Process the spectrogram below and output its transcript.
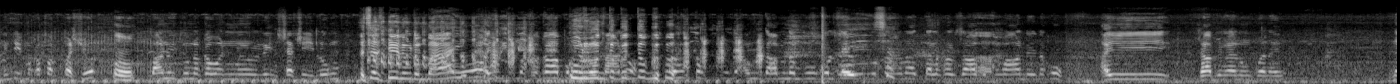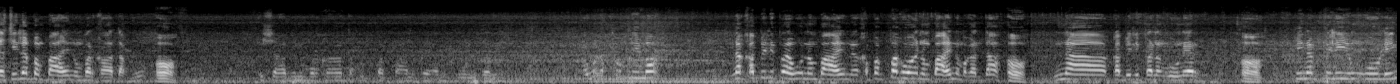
hindi makapagpasyo. O. Paano ito nagawa ng ring sa silong? Sa silong ng bahay. Oo, ay makakapag. Puro tugod-tugod. Ang bukol sir. Talagang sabi ko nga yun ako. Ay, sabi nga nung kanay, na sila bang bahay ng barkada ko? O. Ay, sabi ng barkada ko, pa, paano kaya ang buhay kami? Ah, walang problema. Nakabili pa ho ng bahay, na, kapag pagawa ng bahay na maganda, O. nakabili pa ng owner. O. Pinagpili yung uling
